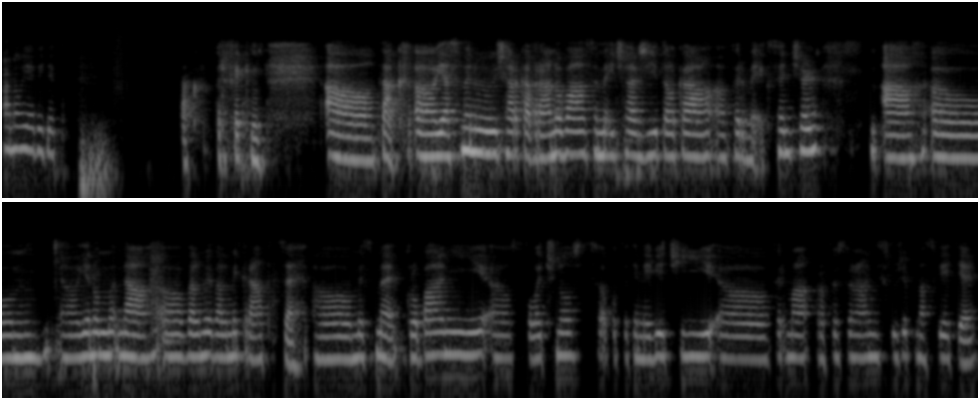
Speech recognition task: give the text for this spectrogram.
Ano, je vidět. Tak, perfektní. Uh, tak, uh, já se jmenuji Šárka Vránová, jsem HR ředitelka firmy Accenture. A um, jenom na uh, velmi, velmi krátce. Uh, my jsme globální společnost, v podstatě největší firma profesionálních služeb na světě.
